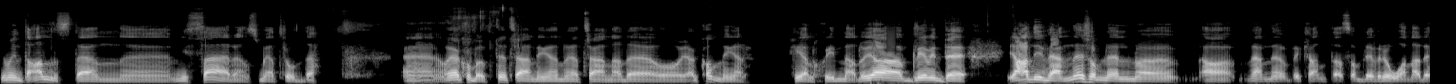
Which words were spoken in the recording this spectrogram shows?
Det var inte alls den eh, misären som jag trodde. Eh, och jag kom upp till träningen och jag tränade och jag kom ner helskinnad. Och jag blev inte... Jag hade ju vänner som blev ja, vänner och bekanta som blev rånade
